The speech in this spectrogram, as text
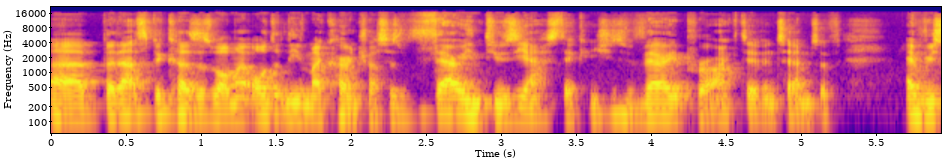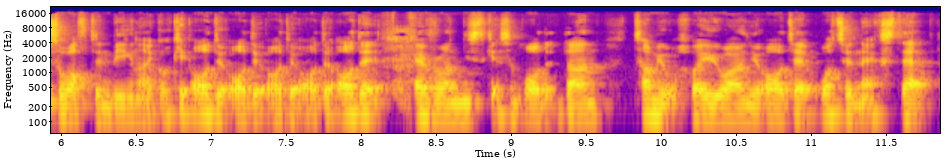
Uh, but that's because as well, my audit lead, my current trust is very enthusiastic and she's very proactive in terms of every so often being like, okay, audit, audit, audit, audit, audit. Everyone needs to get some audit done. Tell me where you are in your audit. What's your next step?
